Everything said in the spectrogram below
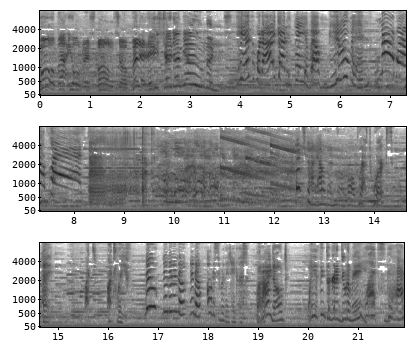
What about your responsibilities to the humans? Here's what I gotta say about humans. Narwhal blast! That's not how the Narwhal Blast works. Hey, let's, let's leave. No, no, no, no, no, no, no. I want to see where they take this. But I don't. What do you think they're gonna do to me? What's that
